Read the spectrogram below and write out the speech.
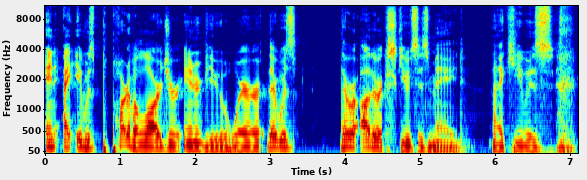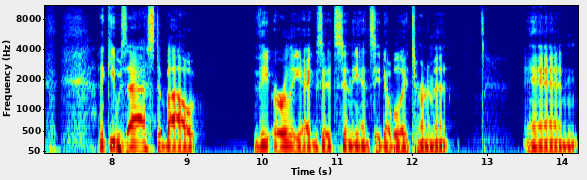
and I, it was part of a larger interview where there was there were other excuses made. Like he was, I think he was asked about the early exits in the NCAA tournament, and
